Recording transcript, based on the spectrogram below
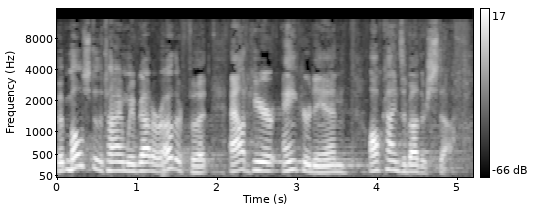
But most of the time, we've got our other foot out here anchored in all kinds of other stuff.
